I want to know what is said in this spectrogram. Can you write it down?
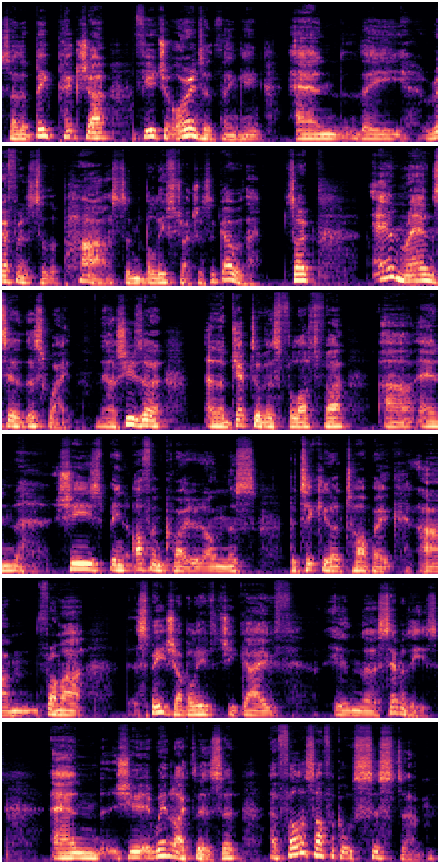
So the big picture, future oriented thinking, and the reference to the past and the belief structures that go with that. So Anne Rand said it this way. Now, she's a, an objectivist philosopher, uh, and she's been often quoted on this particular topic um, from a speech I believe she gave in the 70s. And she, it went like this that a philosophical system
